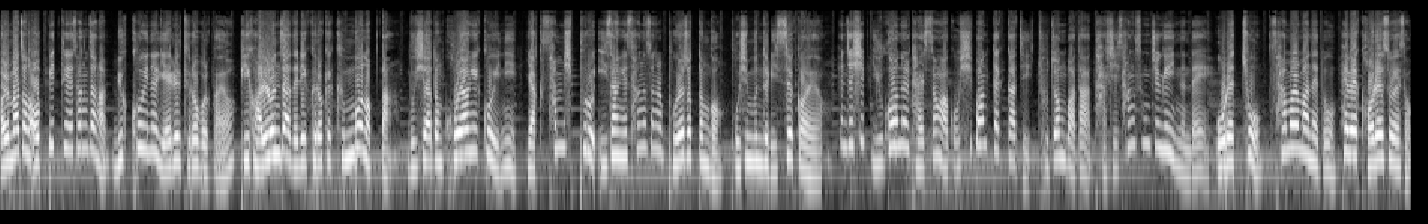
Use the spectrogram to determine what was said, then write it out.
얼마 전 업비트에 상장한 뮤코인을 예를 들어볼까요? 비관론자들이 그렇게 근본 없다. 무시하던 고양이 코인이 약 30% 이상의 상승을 보여줬던 거 보신 분들 있을 거예요. 현재 16원을 달성하고 10원대까지 조정받아 다시 상승 중에 있는데 올해 초 3월만 해도 해외 거래소에서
